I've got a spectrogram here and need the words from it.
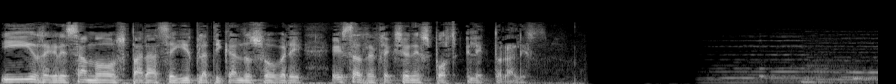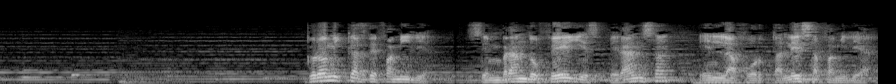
y regresamos para seguir platicando sobre estas reflexiones postelectorales. Crónicas de familia, sembrando fe y esperanza en la fortaleza familiar.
